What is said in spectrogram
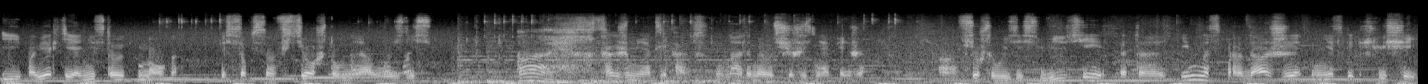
И поверьте, они стоят много. То есть, собственно, все, что у меня вот здесь... Ай, как же меня отвлекают. Ну, на это мелочи жизни, опять же. А, все, что вы здесь видите, это именно с продажи нескольких вещей.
